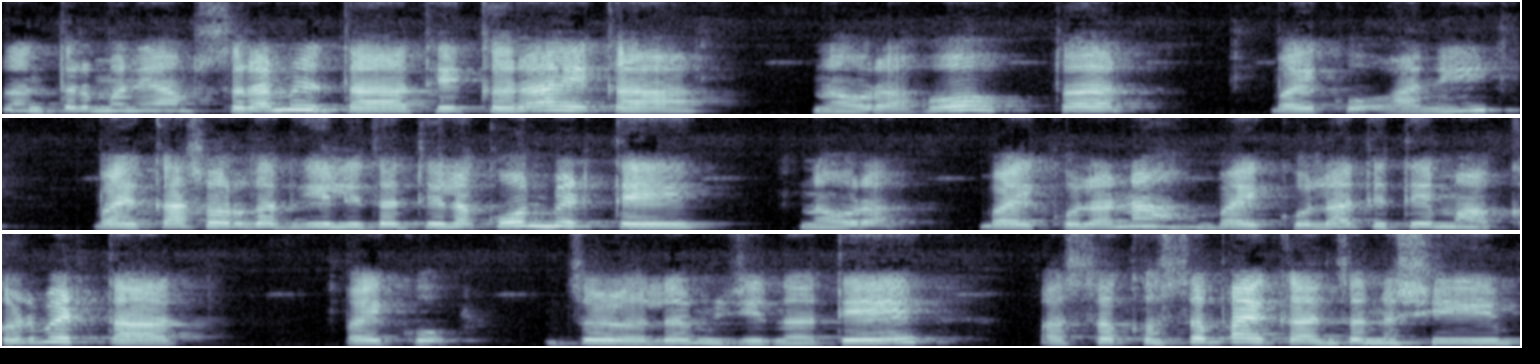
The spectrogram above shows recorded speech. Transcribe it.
नंतर म्हणे अप्सरा मिळतात. हे खरं आहे का? नवरा हो तर? बायको आणि? बायका स्वर्गात गेली तर तिला कोण भेटते? नवरा. बायकोला ना बायकोला तिथे माकड भेटतात. बायको जळलं मिजीनं ते असं कसं बायकांचं नशीब?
